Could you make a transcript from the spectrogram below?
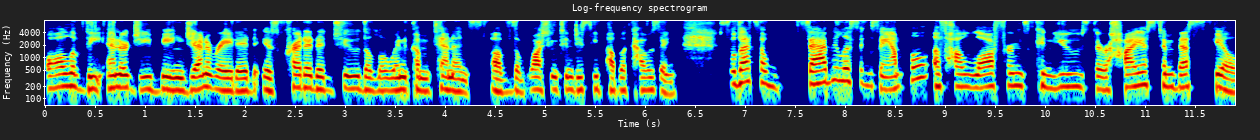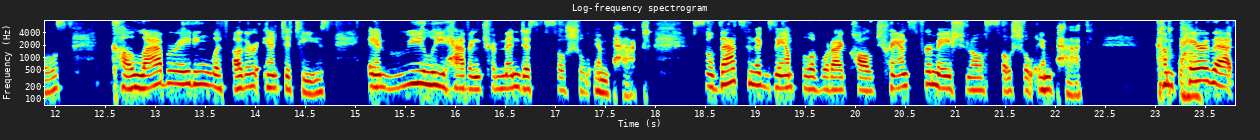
all of the energy being generated is credited to the low income tenants of the Washington, D.C. public housing. So that's a fabulous example of how law firms can use their highest and best skills, collaborating with other entities, and really having tremendous social impact. So that's an example of what I call transformational social impact. Compare wow. that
